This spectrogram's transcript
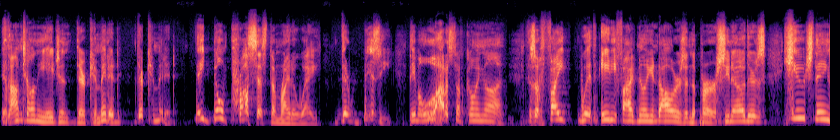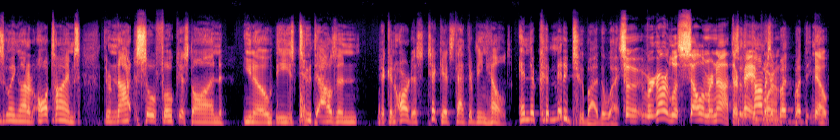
If I'm telling the agent they're committed, they're committed. They don't process them right away. They're busy. They have a lot of stuff going on. There's a fight with $85 million in the purse. You know, there's huge things going on at all times. They're not so focused on, you know, these 2,000 pick an artist tickets that they're being held. And they're committed to, by the way. So regardless, sell them or not, they're So the paying for them. But but you know,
